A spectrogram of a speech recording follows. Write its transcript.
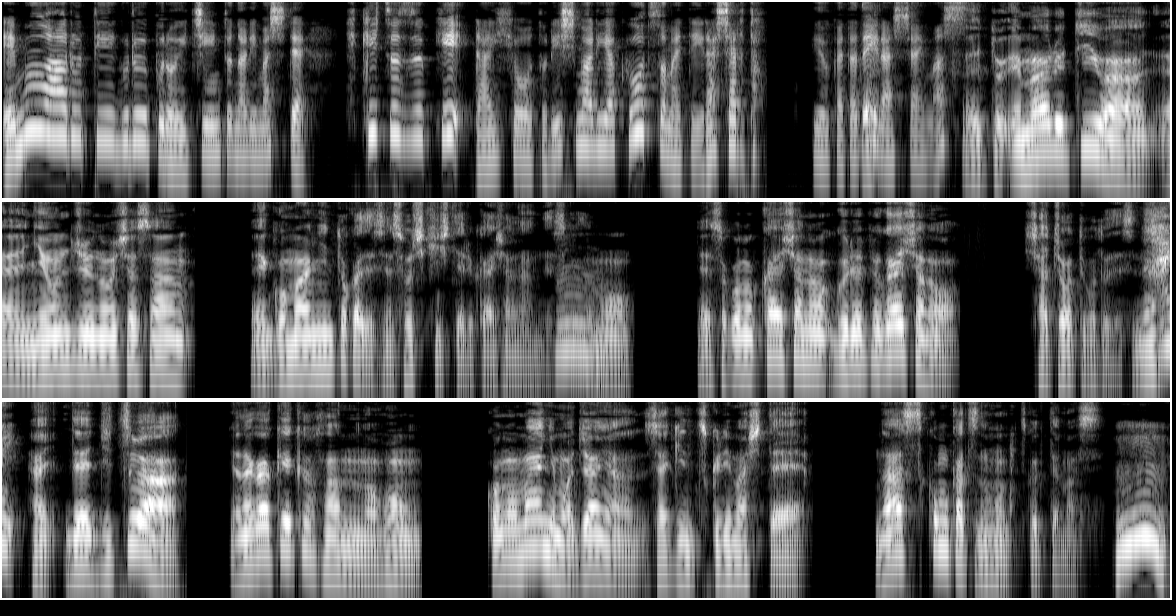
MRT グループの一員となりまして、引き続き代表取締役を務めていらっしゃるという方でいらっしゃいます。えっと、MRT は、えー日本中のお医者さん、えー5万人とかですね、組織している会社なんですけども、えーそこの会社のグループ会社の社長ってことですね。はい。はい。で、実は、柳川恵子さんの本、この前にもジャイアン最近作りまして、ナース婚活の本作ってます。うん。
